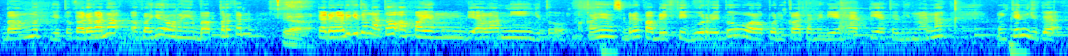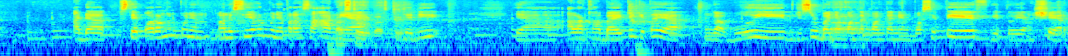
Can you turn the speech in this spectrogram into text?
banget gitu. Kadang-kadang apalagi orang-orang yang baper kan Ya. kadang-kadang kita nggak tahu apa yang dialami gitu makanya sebenarnya public figure itu walaupun kelihatannya dia happy atau gimana mungkin juga ada setiap orang kan punya manusia kan punya perasaan Pasti, ya pasti. jadi ya alangkah baiknya kita ya nggak bully justru banyak Ah. konten-konten yang positif gitu yang share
